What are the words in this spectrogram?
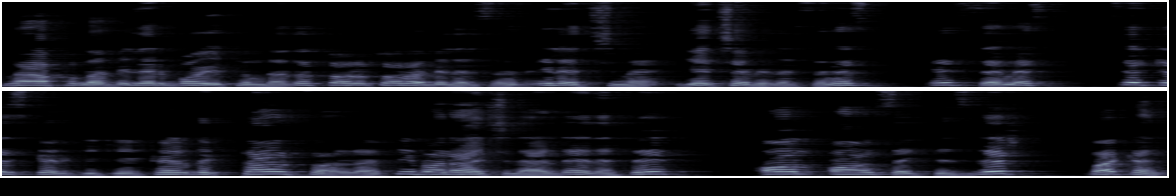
Ne yapılabilir boyutunda da soru sorabilirsiniz. İletişime geçebilirsiniz. Hissemiz 8.42 kırdıktan sonra Fibonacci'lerde hedefi 10-18'dir. Bakın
